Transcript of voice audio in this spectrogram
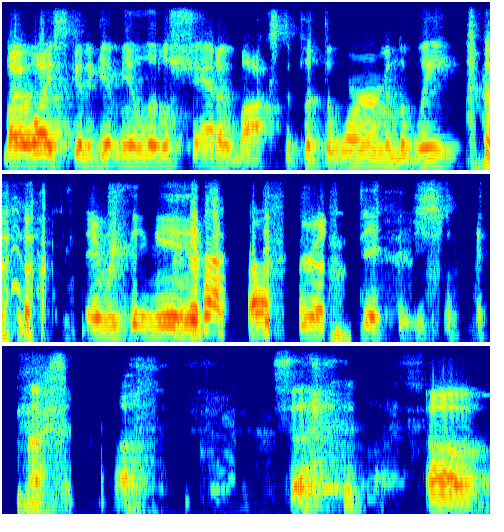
my wife's gonna get me a little shadow box to put the worm and the weight, and everything in. nice. Uh, so, uh,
